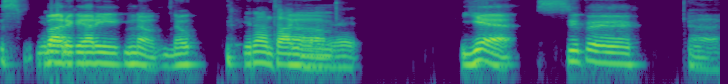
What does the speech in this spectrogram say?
Spaghetti, no, nope. you know what I'm talking Um, about, right? Yeah, super. Uh,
